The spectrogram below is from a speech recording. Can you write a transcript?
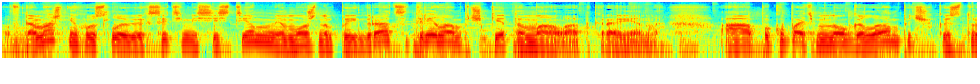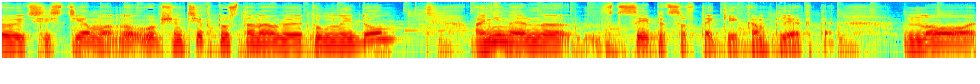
В домашних условиях с этими системами можно поиграться. Три лампочки это мало, откровенно. А покупать много лампочек и строить систему, ну, в общем, те, кто устанавливает умный дом, они, наверное, вцепятся в такие комплекты. Но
